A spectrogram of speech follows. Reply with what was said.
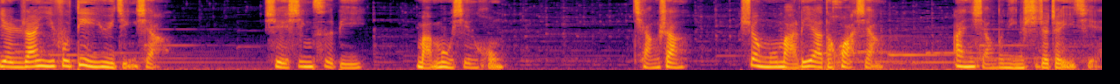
俨然一副地狱景象。血腥刺鼻，满目鲜红。墙上，圣母玛利亚的画像，安详地凝视着这一切。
